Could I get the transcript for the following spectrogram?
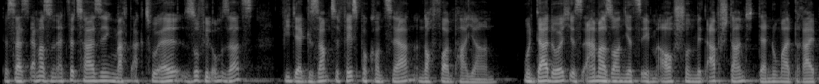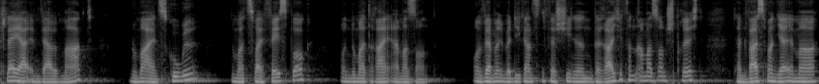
Das heißt, Amazon Advertising macht aktuell so viel Umsatz wie der gesamte Facebook-Konzern noch vor ein paar Jahren. Und dadurch ist Amazon jetzt eben auch schon mit Abstand der Nummer 3 Player im Werbemarkt. Nummer 1 Google, Nummer 2 Facebook und Nummer 3 Amazon. Und wenn man über die ganzen verschiedenen Bereiche von Amazon spricht, dann weiß man ja immer,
